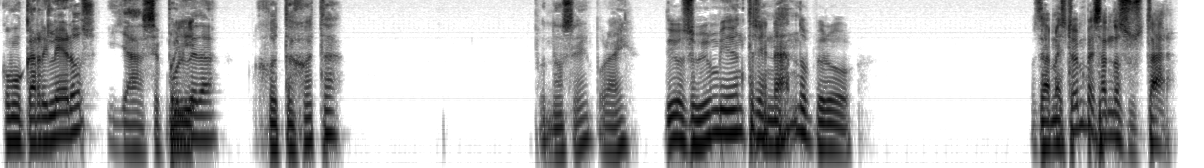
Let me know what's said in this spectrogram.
como carrileros y ya Sepúlveda. JJ. Pues no sé, por ahí. Digo, subí un video entrenando, pero. O sea, me estoy empezando a asustar.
